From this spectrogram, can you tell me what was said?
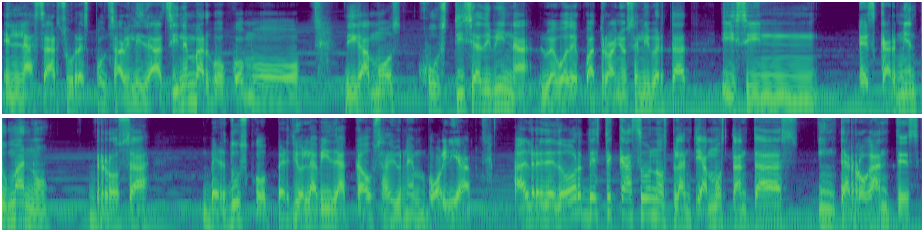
enlazar su responsabilidad. Sin embargo, como, digamos, justicia divina, luego de cuatro años en libertad y sin escarmiento humano, Rosa Verduzco perdió la vida a causa de una embolia. Alrededor de este caso nos planteamos tantas interrogantes,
